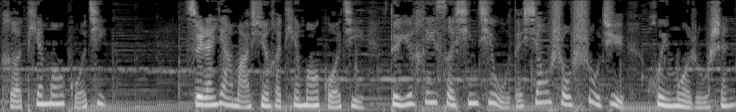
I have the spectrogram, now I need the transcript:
和天猫国际。虽然亚马逊和天猫国际对于黑色星期五的销售数据讳莫如深，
